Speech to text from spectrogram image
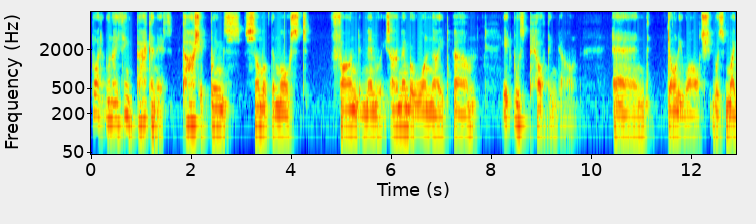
But when I think back on it, gosh, it brings some of the most fond memories. I remember one night, um, it was pelting down, and Donny Walsh was my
